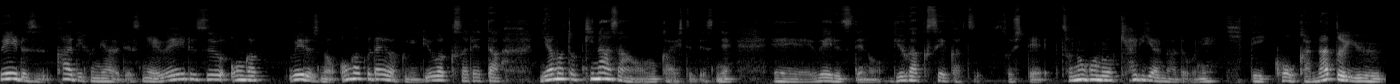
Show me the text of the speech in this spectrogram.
ウェールズカーディフにあるですねウェールズ音楽ウェールズの音楽大学に留学された宮本紀奈さんをお迎えしてですね、えー、ウェールズでの留学生活そしてその後のキャリアなどをね聞いていこうかなという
